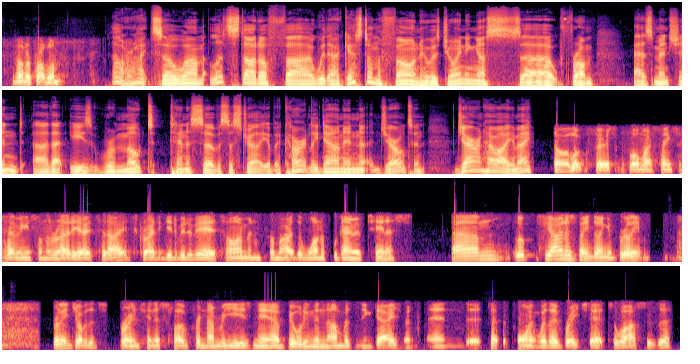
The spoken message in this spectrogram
Not a problem. All right, so um, let's start off uh, with our guest on the phone who is joining us uh, from, as mentioned, uh, that is Remote Tennis Service Australia, but currently down in Geraldton. Jarron, how are you, mate? So, look, first and foremost, thanks for having us on the radio today. It's great to get a bit of airtime and promote the wonderful game of tennis. Um, look, Fiona's been doing a brilliant, brilliant job at the Broome Tennis Club for a number of years now, building the numbers and engagement, and it's at the point where they've reached out to us as a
